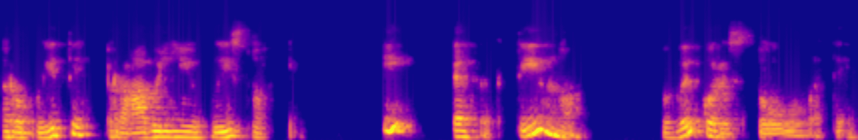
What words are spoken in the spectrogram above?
робити правильні висновки і ефективно використовувати.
